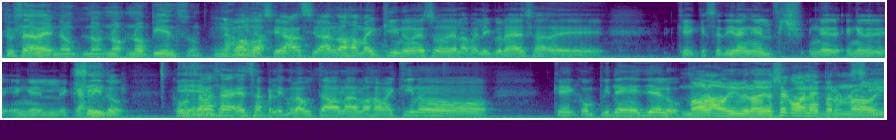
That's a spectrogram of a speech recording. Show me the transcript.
tú sabes, no, no, no, no pienso. No, si van, si van los jamaiquinos eso de la película esa de que, que se tiran en el, en el, en el, en el carrito. ¿Cómo Eh, se llama esa, esa película, Gustavo? La de los jamaiquinos que compiten en el hielo. No la vi, pero yo sé cuál es, pero no la vi.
